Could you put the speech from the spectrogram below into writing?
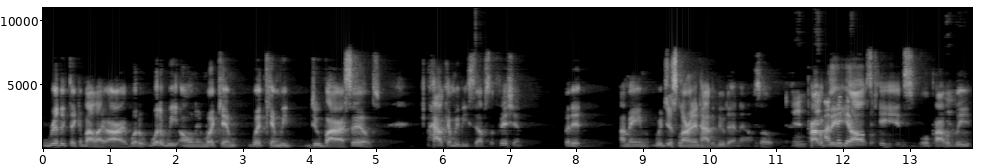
really think about like, all right, what do- what do we own and what can what can we do by ourselves? How can we be self sufficient? But it, I mean, we're just learning how to do that now. So And probably it y'all's also- kids will probably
